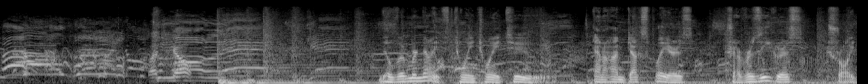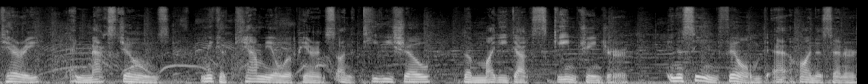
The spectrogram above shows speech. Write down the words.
Oh, let's go. November 9th, 2022. Anaheim Ducks players Trevor Zegras, Troy Terry, and Max Jones make a cameo appearance on the TV show The Mighty Ducks Game Changer, in a scene filmed at Honda Center.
